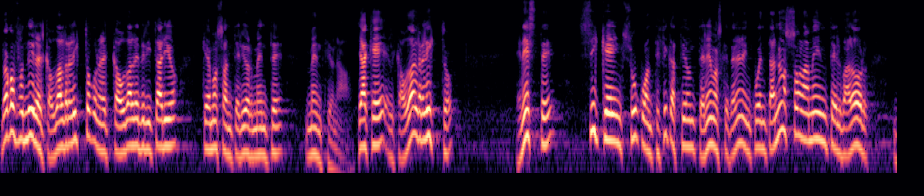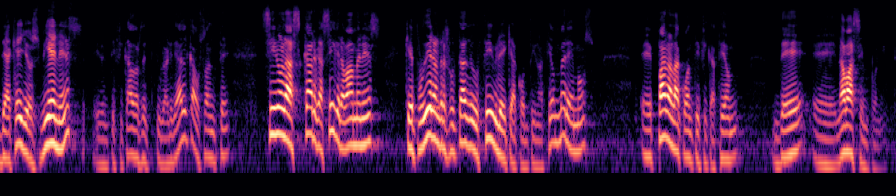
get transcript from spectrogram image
No confundir el caudal relicto con el caudal hereditario que hemos anteriormente mencionado, ya que el caudal relicto, en este, sí que en su cuantificación tenemos que tener en cuenta no solamente el valor de aquellos bienes identificados de titularidad del causante, sino las cargas y gravámenes que pudieran resultar deducibles y que a continuación veremos eh, para la cuantificación de eh, la base imponible.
